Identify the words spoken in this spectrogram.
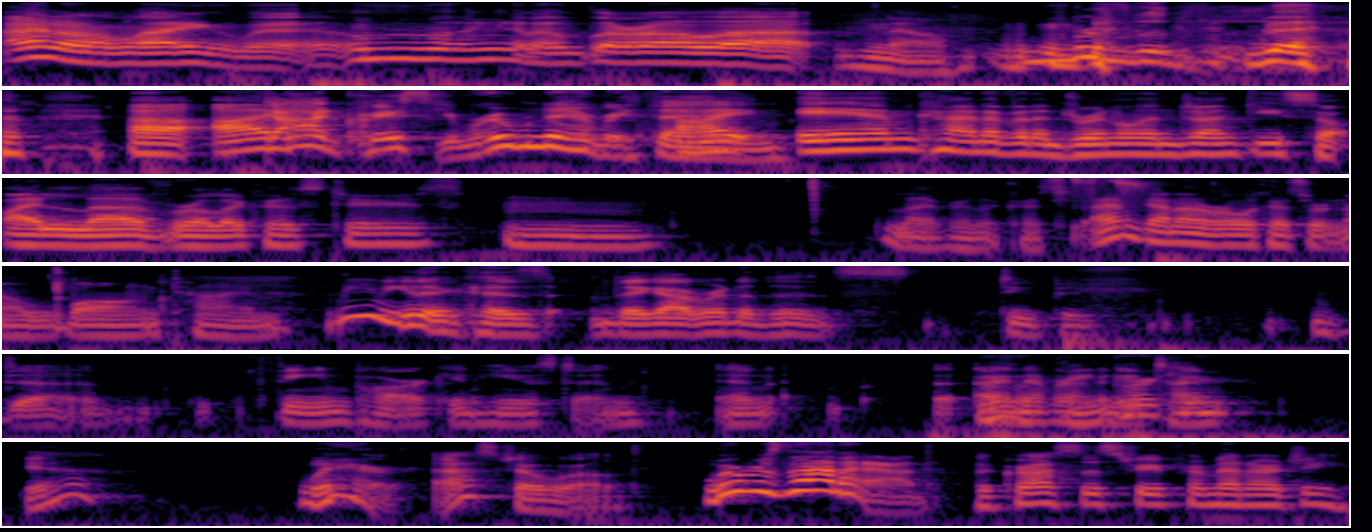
I don't like this. I'm gonna throw up. No. uh, I God, Chris, you ruined everything. I am kind of an adrenaline junkie, so I love roller coasters. Mm, love roller coasters. I haven't gone on a roller coaster in a long time. Me neither, because they got rid of the stupid uh, theme park in Houston, and I There's never have theme any time. Yeah, Where? Astro World, Where was that at? across the street from NRG,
